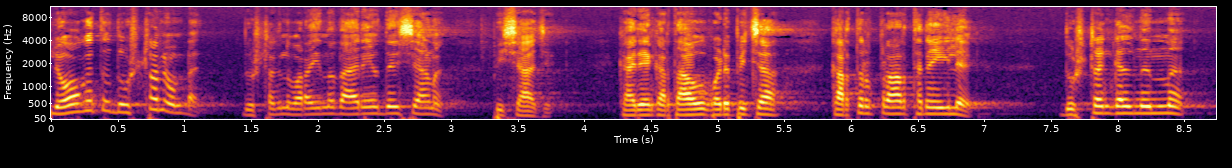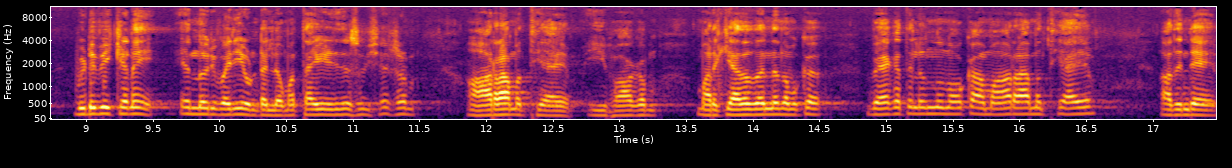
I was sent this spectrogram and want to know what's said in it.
ലോകത്ത് ദുഷ്ടനുണ്ട്. ദുഷ്ടൻ എന്ന് പറയുന്നത് ആരെ ഉദ്ദേശിച്ചാണ്? പിശാജ് കാര്യം കർത്താവ് പഠിപ്പിച്ച കർത്തൃപ്രാർത്ഥനയിൽ ദുഷ്ടങ്കിൽ നിന്ന് വിടുവിക്കണേ എന്നൊരു വരി ഉണ്ടല്ലോ മത്തായി എഴുതിയ സുവിശേഷം ആറാം അധ്യായം. ഈ ഭാഗം മറിക്കാതെ തന്നെ നമുക്ക് വേഗത്തിലൊന്ന് നോക്കാം. ആറാം അധ്യായം. അതിന്റെ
